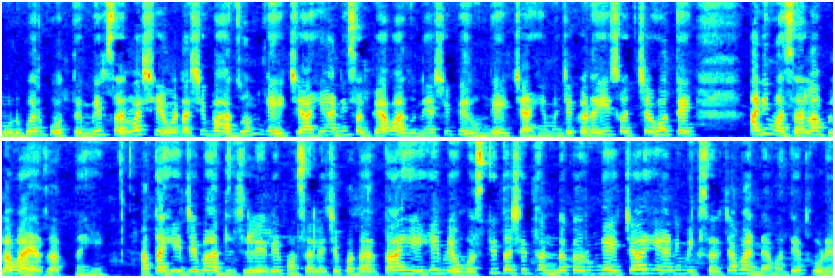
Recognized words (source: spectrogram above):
मुठभर कोथिंबीर सर्वात शेवट अशी भाजून घ्यायची आहे आणि सगळ्या बाजूने अशी फिरून घ्यायची आहे. म्हणजे कढई स्वच्छ होते आणि मसाला आपला वाया जात नाही. आता हे जे भाजलेले मसाल्याचे पदार्थ आहे हे व्यवस्थित असे थंड करून घ्यायचे आहे आणि मिक्सरच्या भांड्यामध्ये थोडे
